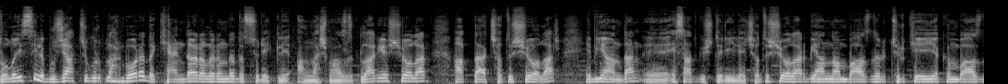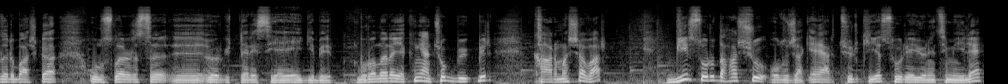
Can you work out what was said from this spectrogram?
Dolayısıyla bu cihatçı gruplar bu arada kendi aralarında da sürekli anlaşmazlıklar yaşıyorlar. Hatta çatışıyorlar. Bir yandan Esad güçleriyle çatışıyorlar. Bir yandan bazıları Türkiye'ye yakın bazıları başka uluslararası örgütlere CIA gibi buralara yakın yani çok büyük bir karmaşa var. Bir soru daha şu olacak eğer Türkiye Suriye yönetimiyle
